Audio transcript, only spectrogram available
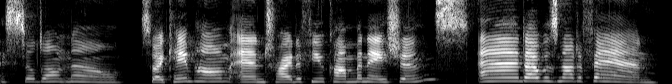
I still don't know. So I came home and tried a few combinations, and I was not a fan.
